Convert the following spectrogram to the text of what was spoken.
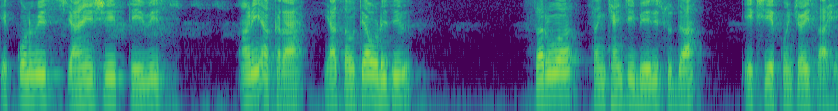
एकोणवीस शहाऐंशी तेवीस आणि अकरा या चौथ्या ओळीतील सर्व संख्यांची बेरीजसुद्धा एकशे एकोणचाळीस आहे.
